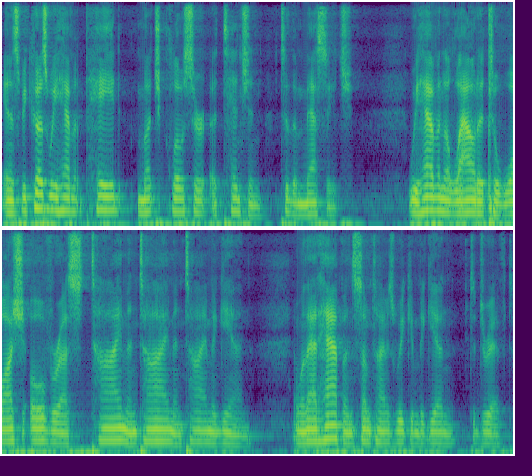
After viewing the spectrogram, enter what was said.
And it's because we haven't paid much closer attention to the message. We haven't allowed it to wash over us time and time and time again. And when that happens, sometimes we can begin to drift.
